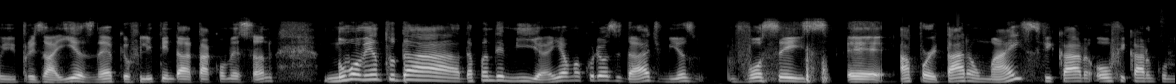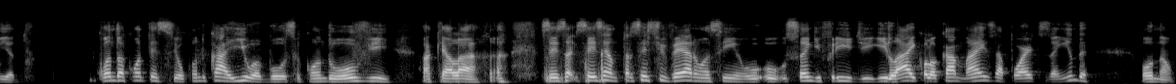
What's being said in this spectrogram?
e para Isaías, né? Porque o Felipe ainda está começando. No momento da, da pandemia, aí é uma curiosidade mesmo. Vocês é, aportaram mais ficaram ou ficaram com medo? Quando aconteceu, quando caiu a bolsa, quando houve aquela. Vocês, vocês, entraram, vocês tiveram assim o, o, sangue frio de ir lá e colocar mais aportes ainda? Ou não?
